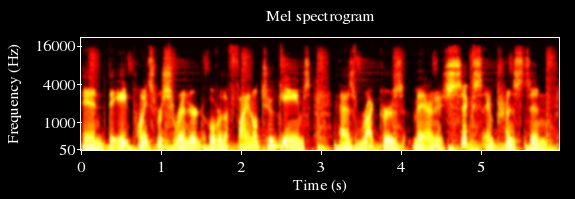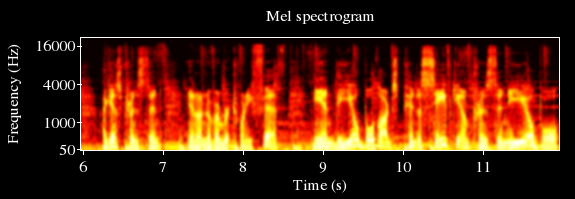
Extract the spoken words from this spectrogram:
and the eight points were surrendered over the final two games as Rutgers managed six and Princeton against Princeton and on November 25th, and the Yale Bulldogs pinned a safety on Princeton in the Yale Bowl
